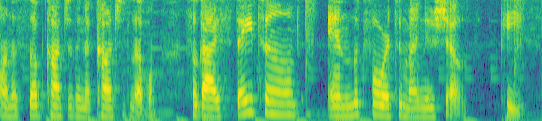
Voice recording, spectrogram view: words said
on a subconscious and a conscious level. So, guys, stay tuned and look forward to my new shows. Peace.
